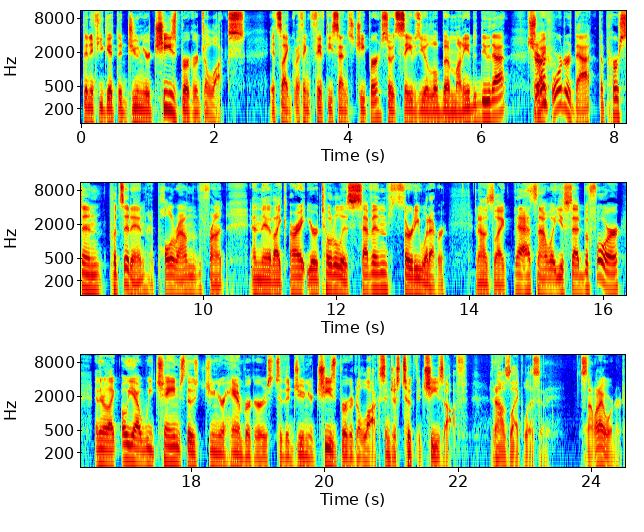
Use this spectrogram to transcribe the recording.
than if you get the junior cheeseburger deluxe. It's like I think fifty cents cheaper, so it saves you a little bit of money to do that. So I ordered that. The person puts it in. I pull around to the front, and they're like, "All right, your total is seven thirty, whatever." And I was like, "That's not what you said before." And they're like, "Oh yeah, we changed those junior hamburgers to the junior cheeseburger deluxe and just took the cheese off." And I was like, "Listen, it's not what I ordered.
